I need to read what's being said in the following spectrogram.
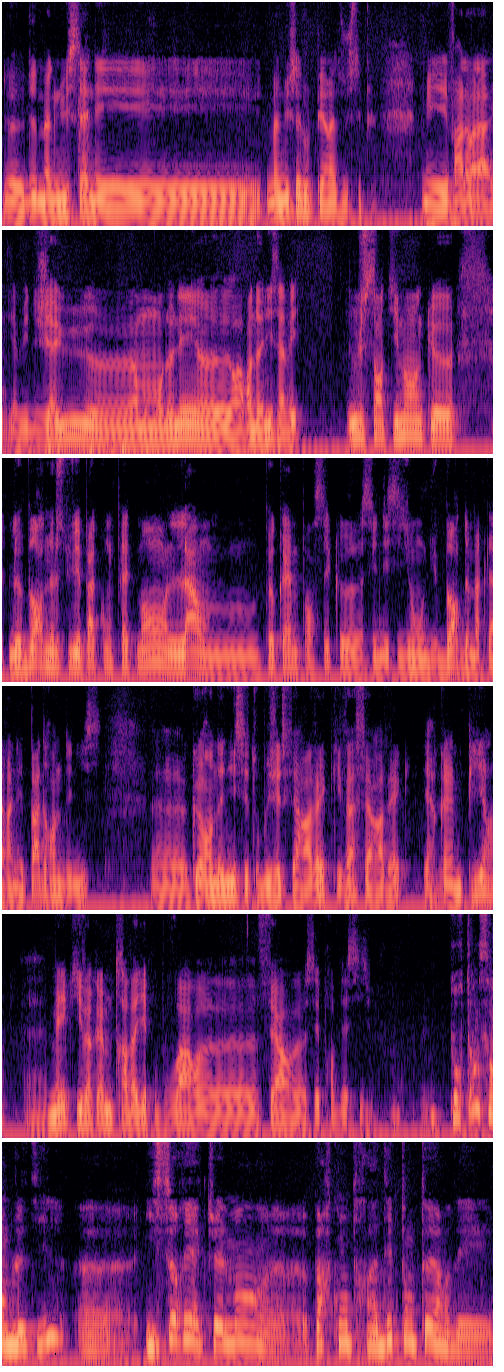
de, de Magnussen et Magnussen ou de Perez, je sais plus. Mais voilà, voilà, il y avait déjà eu euh, à un moment donné, Ron Dennis avait eu le sentiment que le board ne le suivait pas complètement. Là, on peut quand même penser que c'est une décision du board de McLaren et pas de Ron Dennis. Euh, que Ron Dennis est obligé de faire avec, qu'il va faire avec, il y a quand même pire, euh, mais qui va quand même travailler pour pouvoir euh, faire ses propres décisions. Pourtant, semble-t-il, il serait actuellement, par contrat, détenteur de,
